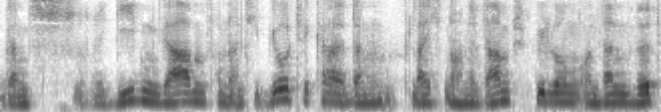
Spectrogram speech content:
ganz rigiden Gaben von Antibiotika, dann vielleicht noch eine Darmspülung und dann wird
